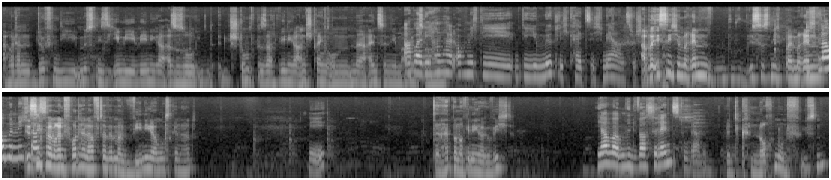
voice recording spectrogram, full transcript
Aber dann dürfen die, müssen die sich irgendwie weniger, also so stumpf gesagt, weniger anstrengen, um eine einzelne im Aber die haben. halt auch nicht die, die Möglichkeit, sich mehr anzustrengen. Aber ist nicht im Rennen, ist es nicht beim Rennen. Ich glaube nicht, Ist nicht beim Rennen vorteilhafter, wenn man weniger Muskeln hat? Nee. Dann hat man auch weniger Gewicht. Ja, aber mit was rennst du dann? Mit Knochen und Füßen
